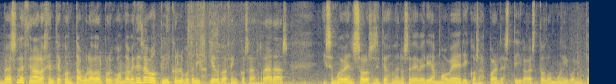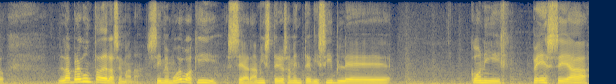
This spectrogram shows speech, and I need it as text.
Voy a seleccionar a la gente con tabulador porque cuando a veces hago clic con el botón izquierdo hacen cosas raras y se mueven solos a sitios donde no se deberían mover y cosas por el estilo. Es todo muy bonito. La pregunta de la semana. Si me muevo aquí, ¿se hará misteriosamente visible Konig PSA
